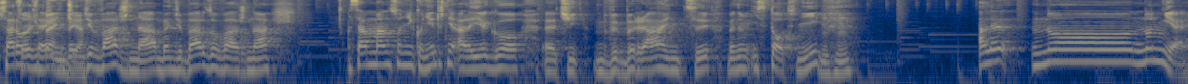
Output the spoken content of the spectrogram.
Sharon Coś Tate będzie. będzie ważna, będzie bardzo ważna. Sam Manson niekoniecznie, ale jego e, ci wybrańcy będą istotni. Mhm. Ale no, no nie.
